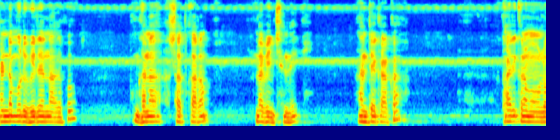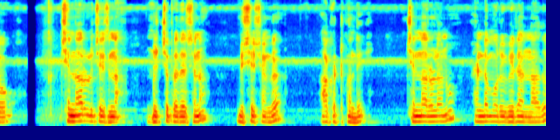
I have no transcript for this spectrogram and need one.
ఎండమూరి వీరేంద్రనాథ్కు ఘన సత్కారం లభించింది. అంతేకాక కార్యక్రమంలో చిన్నారులు చేసిన నృత్య ప్రదర్శన విశేషంగా ఆకట్టుకుంది. చిన్నారులను ఎండమూరి వీరేంద్రనాథ్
